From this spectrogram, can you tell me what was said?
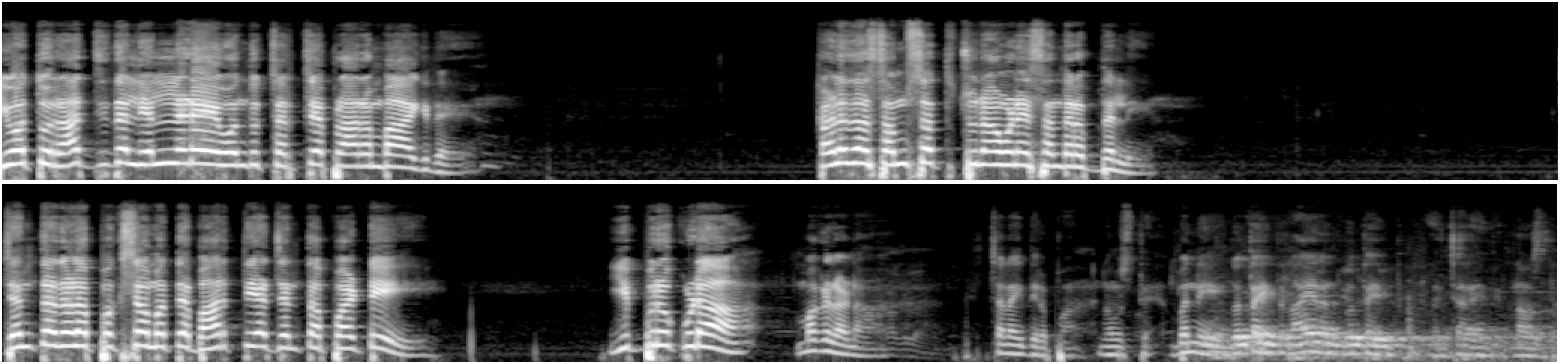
ಇವತ್ತು ರಾಜ್ಯದಲ್ಲಿ ಎಲ್ಲೆಡೆ ಒಂದು ಚರ್ಚೆ ಪ್ರಾರಂಭ ಆಗಿದೆ. ಕಳೆದ ಸಂಸತ್ ಚುನಾವಣೆ ಸಂದರ್ಭದಲ್ಲಿ ಜನತಾದಳ ಪಕ್ಷ ಮತ್ತೆ ಭಾರತೀಯ ಜನತಾ ಪಾರ್ಟಿ ಇಬ್ಬರು ಕೂಡ ಮಗಳಣ ಚೆನ್ನಾಗಿದ್ದೀರಪ್ಪ. ನಮಸ್ತೆ. ಬನ್ನಿ. ಗೊತ್ತಾಯ್ತು. ಲಾಯರ್ ಅಂತ ಗೊತ್ತಾಯ್ತು. ಚೆನ್ನಾಗಿದ್ದೀರಿ ನಮಸ್ತೆ.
